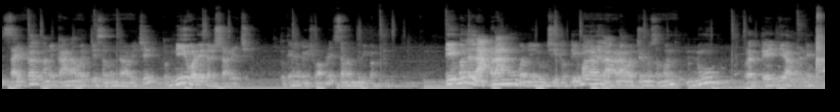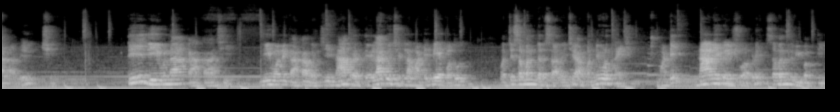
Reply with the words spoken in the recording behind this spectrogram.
સાયકલ અને કાના વચ્ચે સંબંધ આવે છે. તો ની વડે દર્શાવે છે. તો તેને કહીશું આપણે સંબંધ વિભક્તિ. ટેબલ લાકડાનું બનેલું છે. તો ટેબલ અને લાકડા વચ્ચેનો સંબંધનું પ્રત્યયથી આપણને ખ્યાલ આવેલ છે. તે દેવના કાકા છે. દેવ અને કાકા વચ્ચે ના પ્રત્યય લાગ્યો છે એટલા માટે બે પદો વચ્ચે સંબંધ દર્શાવે છે, આપણને ઓળખાય છે. માટે નાને કહીશું આપણે સંબંધ વિભક્તિ.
